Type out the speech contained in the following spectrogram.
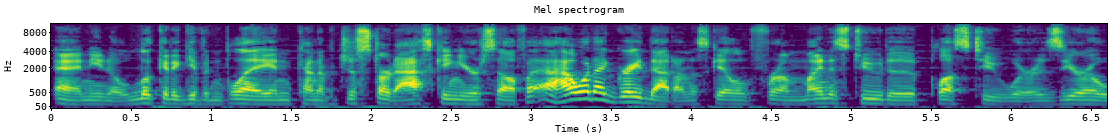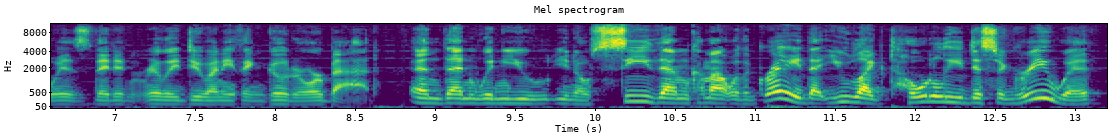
and, you know, look at a given play and kind of just start asking yourself, uh, how would I grade that on a scale from minus two to plus two, where a zero is they didn't really do anything good or bad. And then when you, you know, see them come out with a grade that you like totally disagree with,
